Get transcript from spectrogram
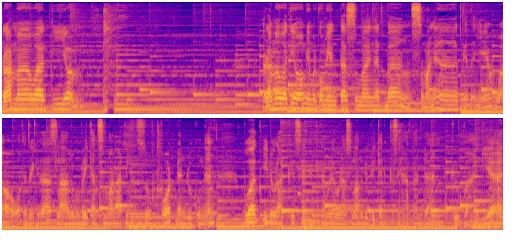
Rahmawatiyom Ramawati Om yang berkomentar semangat bang. Semangat katanya ya. Wow tentunya kita selalu memberikan semangat nih Support dan dukungan Buat idola kesayangan kita. Mudah-mudahan selalu diberikan kesehatan dan kebahagiaan.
